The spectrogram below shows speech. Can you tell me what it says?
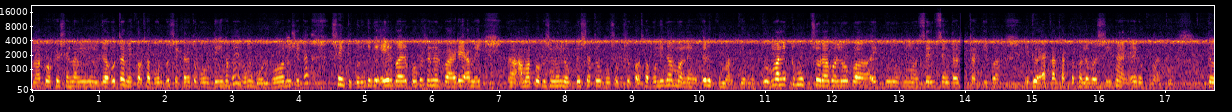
আমার প্রফেশনাল জগতে আমি কথা বলব, সেখানে তো বলতেই হবে এবং বলব আমি সেটা সেইটুকুনি। কিন্তু এর বাইরে প্রফেশনের বাইরে আমি আমার প্রফেশনাল লোকদের সাথেও বসে বসে কথা বলি না মানে এরকম আর কি। আমি একটু মানে একটু মুখ চোরা বলো বা একটু সেলফ সেন্টার থাকি বা একটু একা থাকতে ভালোবাসি হ্যাঁ এরকম আর কি। তো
